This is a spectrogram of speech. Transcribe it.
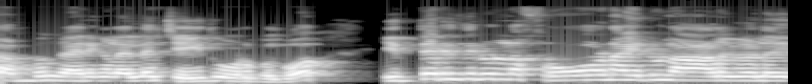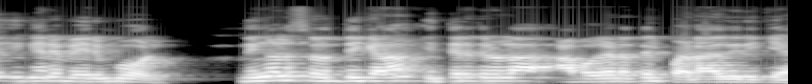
സബും കാര്യങ്ങളെല്ലാം ചെയ്തു കൊടുക്കുമ്പോൾ ഇത്തരത്തിലുള്ള ഫ്രോഡായിട്ടുള്ള ആളുകൾ ഇങ്ങനെ വരുമ്പോൾ നിങ്ങൾ ശ്രദ്ധിക്കണം ഇത്തരത്തിലുള്ള അപകടത്തിൽ പെടാതിരിക്കുക.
